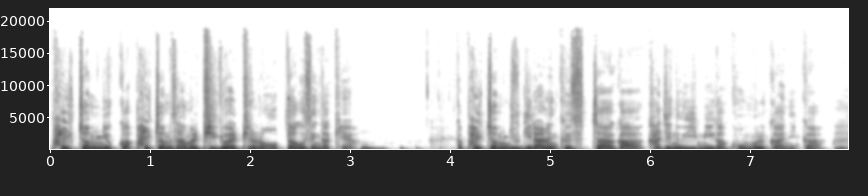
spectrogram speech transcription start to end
8.6과 8.3을 비교할 필요는 없다고 생각해요. 음. 그러니까 8.6이라는 그 숫자가 가진 의미가 고물가니까 음.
